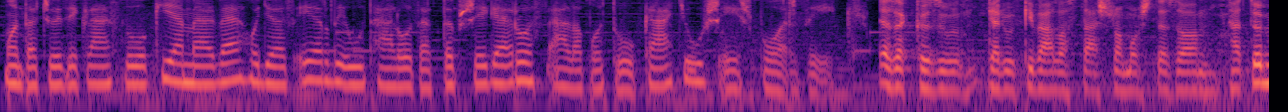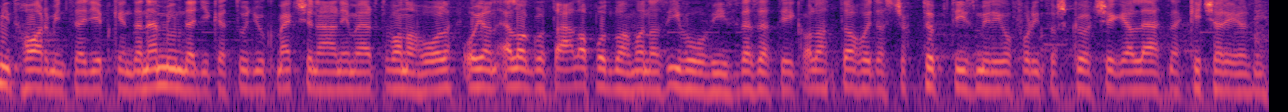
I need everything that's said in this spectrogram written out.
mondta Csőzik László, kiemelve, hogy az érdi úthálózat többsége rossz állapotú kátyús és porzik. Ezek közül került kiválasztásra most ez a, hát több mint 30 egyébként, de nem mindegyiket tudjuk megcsinálni, mert van, ahol olyan elagott állapotban van az ivóvíz vezeték alatta, hogy az csak több 10 millió forintos költséggel lehetnek kicserélni.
